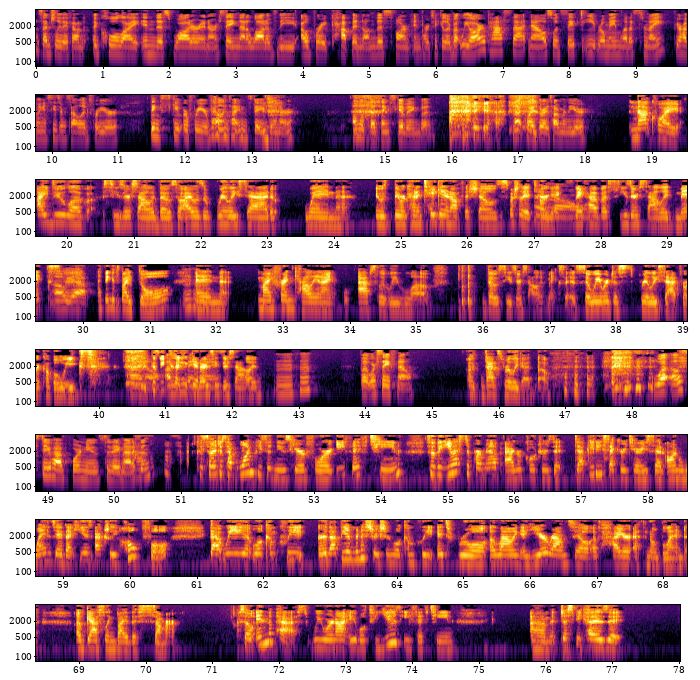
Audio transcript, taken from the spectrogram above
essentially they found E. coli in this water and are saying that a lot of the outbreak happened on this farm in particular. But we are past that now, so it's safe to eat romaine lettuce tonight if you're having a Caesar salad for your Thanksgiving or for your Valentine's Day dinner. Almost said Thanksgiving, but yeah. not quite the right time of the year. Not quite. I do love Caesar salad though, so I was really sad when it was they were kind of taking it off the shelves, especially at Target. They have a Caesar salad mix. Oh yeah. I think it's by Dole, mm-hmm. and my friend Callie and I absolutely love those Caesar salad mixes. So we were just really sad for a couple weeks because we I'm couldn't get way. our Caesar salad. Mm-hmm. But we're safe now. Oh, that's really good, though. what else do you have for news today, Madison? So I just have one piece of news here for E15. So the U.S. Department of Agriculture's Deputy Secretary said on Wednesday that he is actually hopeful that we will complete, or that the administration will complete its rule allowing a year-round sale of higher ethanol blend of gasoline by this summer. So in the past, we were not able to use E15 um, just because it,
